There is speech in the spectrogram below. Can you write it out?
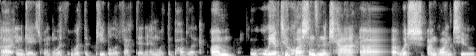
uh, engagement with, with the people affected and with the public. Um, we have two questions in the chat, uh, which I'm going to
